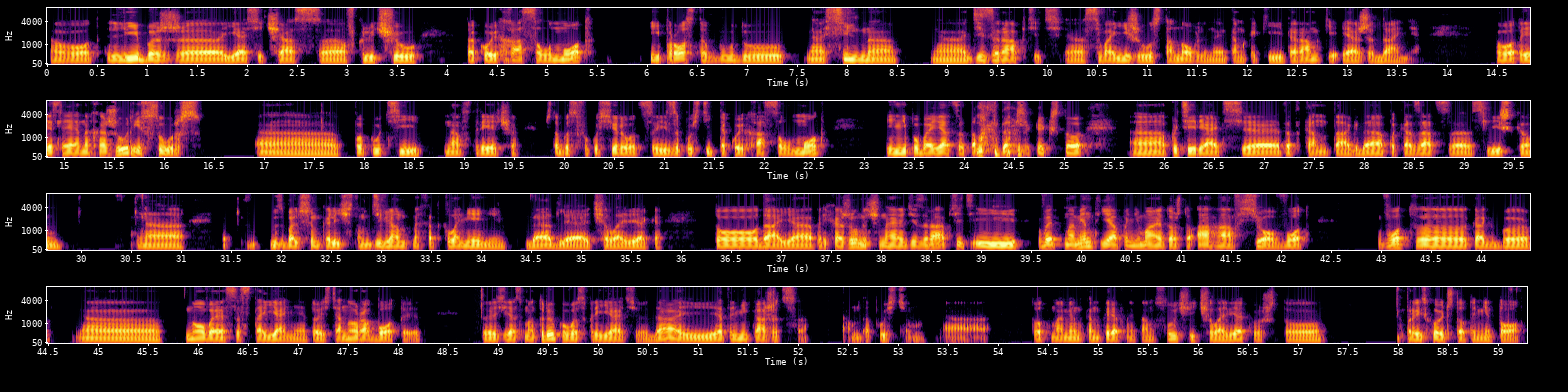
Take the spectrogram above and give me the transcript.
вот. Либо же я сейчас э, включу такой hustle мод и просто буду э, сильно э, дизраптить свои же установленные там какие-то рамки и ожидания. Вот. И если я нахожу ресурс э, по пути навстречу, чтобы сфокусироваться и запустить такой hustle мод, и не побояться там даже как что э, потерять э, этот контакт, да, показаться слишком а, с большим количеством девиантных отклонений да, для человека, то да, я прихожу, начинаю дизраптить, и в этот момент я понимаю то, что ага, все, вот, вот э, как бы э, новое состояние, то есть оно работает. То есть я смотрю по восприятию, да, и это не кажется, там, допустим, э, тот момент, конкретный там случай человеку, что происходит что-то не то.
